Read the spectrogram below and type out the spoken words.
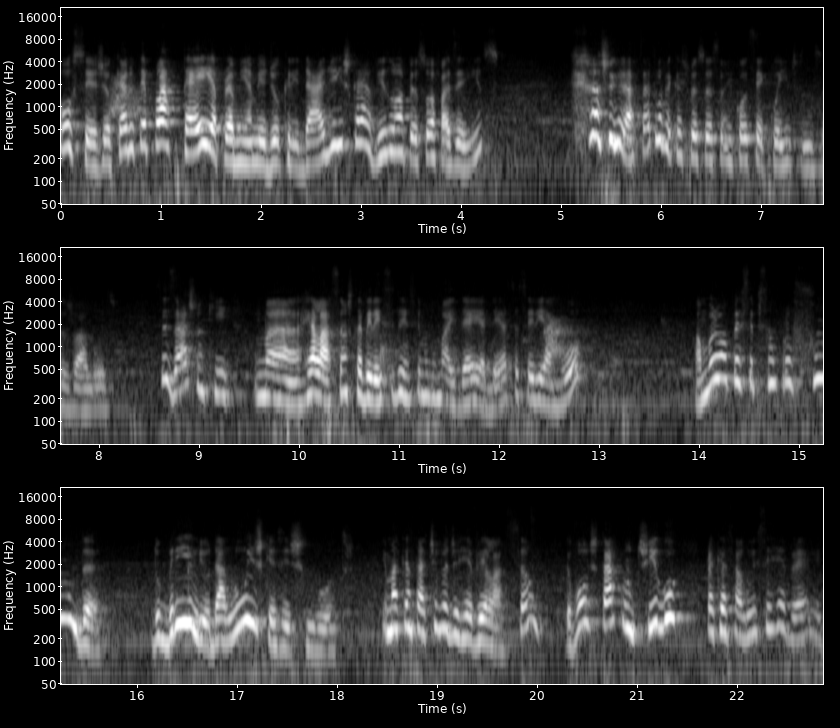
Ou seja, eu quero ter plateia para minha mediocridade e escravizo uma pessoa a fazer isso. Eu acho engraçado como é que as pessoas são inconsequentes nos seus valores. Vocês acham que uma relação estabelecida em cima de uma ideia dessa seria amor? Amor é uma percepção profunda do brilho, da luz que existe no outro. E uma tentativa de revelação. Eu vou estar contigo para que essa luz se revele,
